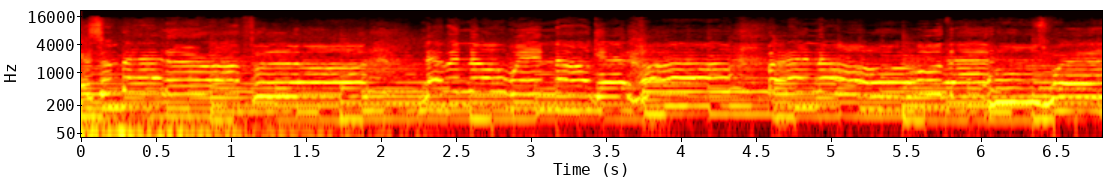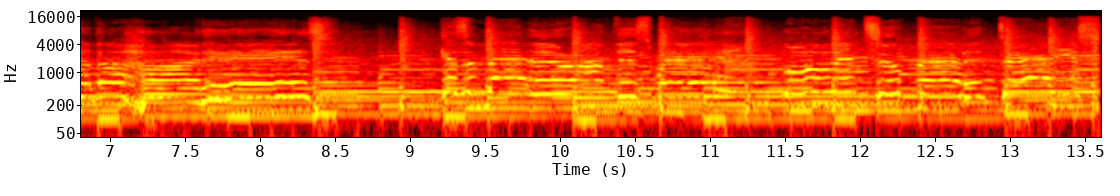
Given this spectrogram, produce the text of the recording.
Guess I'm better off alone. Never know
